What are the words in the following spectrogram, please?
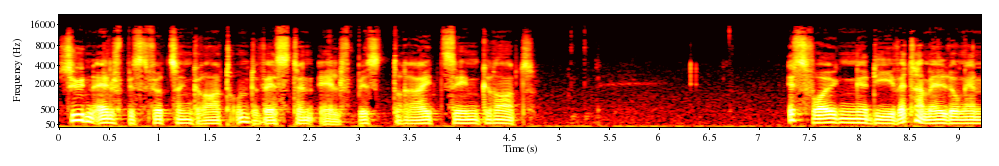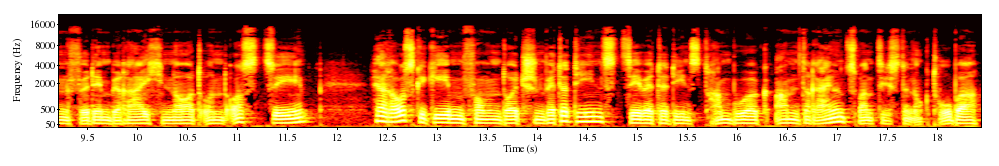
Süden 11 bis 14 Grad und Westen 11 bis 13 Grad. Es folgen die Wettermeldungen für den Bereich Nord- und Ostsee herausgegeben vom Deutschen Wetterdienst, Seewetterdienst Hamburg am 23. Oktober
